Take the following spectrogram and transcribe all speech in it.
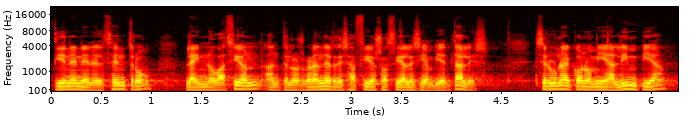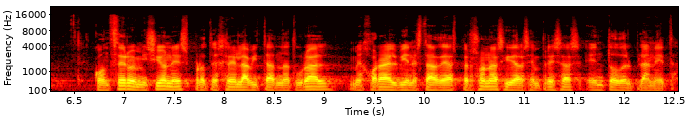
tienen en el centro la innovación ante los grandes desafíos sociales y ambientales. Ser una economía limpia, con cero emisiones, proteger el hábitat natural, mejorar el bienestar de las personas y de las empresas en todo el planeta.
